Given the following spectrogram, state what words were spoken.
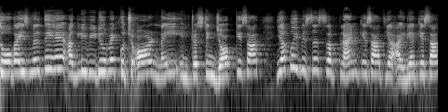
तो गाइज़ मिलते हैं अगली वीडियो में कुछ और नई इंटरेस्टिंग जॉब के साथ या कोई बिज़नेस प्लान के साथ या आइडिया के साथ।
